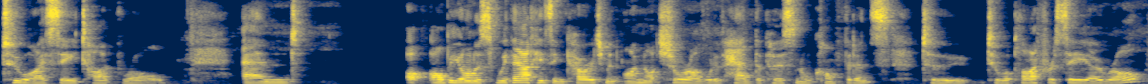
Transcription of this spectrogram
two IC type role, and I'll be honest, without his encouragement, I'm not sure I would have had the personal confidence to to apply for a CEO role.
